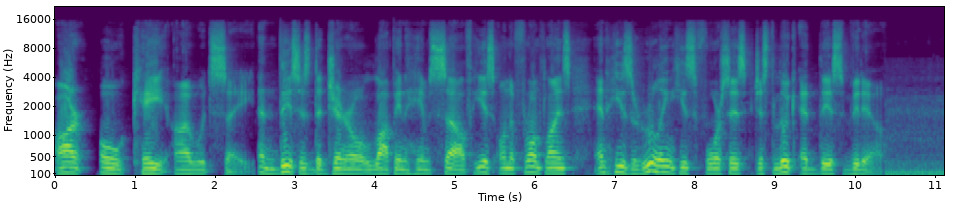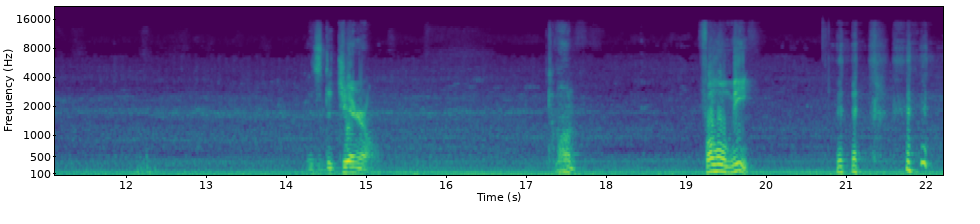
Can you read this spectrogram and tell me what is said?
are okay, I would say. And this is the General Lapin himself. He is on the front lines and he's ruling his forces. Just look at this video. is the general. Come on. Follow me.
